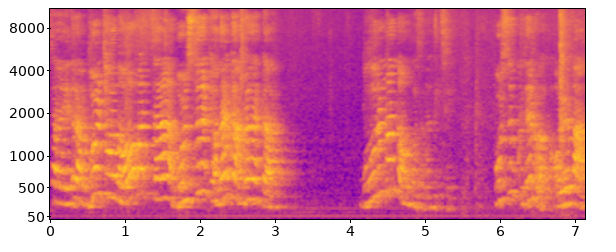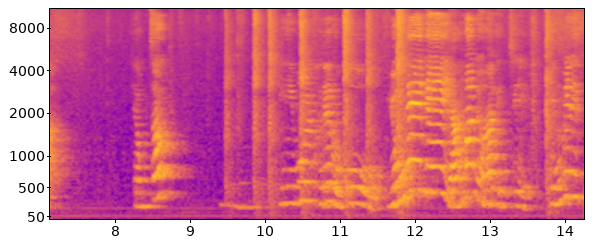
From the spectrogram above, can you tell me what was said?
자, 얘들아, 물 더 넣어봤자 몰수는 변할까 안 변할까? 물만 넣은 거잖아, 그치? 몰수 그대로 와. 얼마? 0.2몰 그대로고 용액의 양만 변하겠지. 100ml인데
